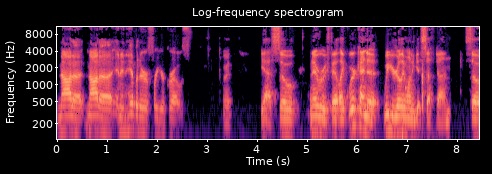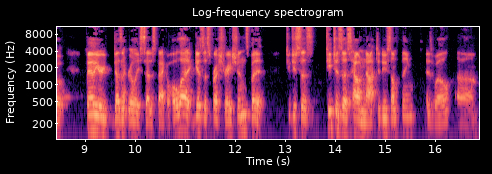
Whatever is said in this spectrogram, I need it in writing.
not a, not a, an inhibitor for your growth. Right. yeah, so whenever we fail, like we're kind of, we really want to get stuff done. So failure doesn't really set us back a whole lot. It gives us frustrations, but it teaches us teaches us how not to do something as well. Um,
